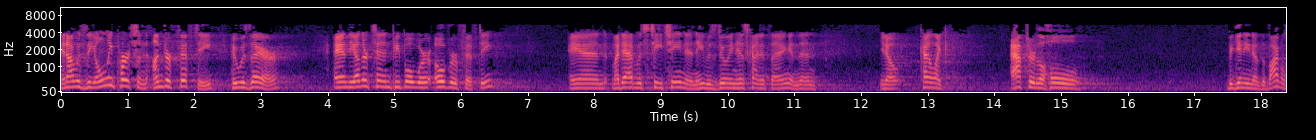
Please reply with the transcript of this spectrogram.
and I was the only person under 50 who was there. And the other 10 people were over 50. And my dad was teaching and he was doing his kind of thing. And then, you know, kind of like after the whole beginning of the Bible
